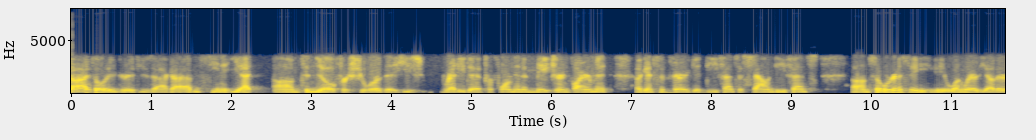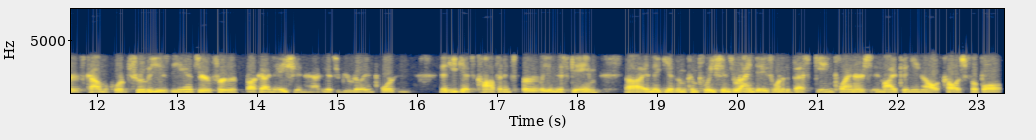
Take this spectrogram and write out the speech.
Yeah, I totally agree with you, Zach. I haven't seen it yet um, to know for sure that he's ready to perform in a major environment against a very good defense, a sound defense. Um, so we're going to see one way or the other if Kyle McCord truly is the answer for Buckeye Nation. And I think it's going to be really important that he gets confidence early in this game uh, and they give him completions. Ryan Day is one of the best game planners, in my opinion, in all of college football.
